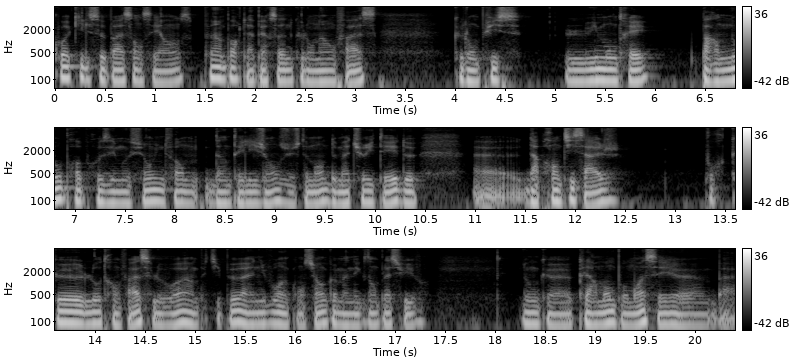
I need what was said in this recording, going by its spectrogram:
quoi qu'il se passe en séance, peu importe la personne que l'on a en face, que l'on puisse lui montrer par nos propres émotions une forme d'intelligence justement, de maturité, euh, d'apprentissage pour que l'autre en face le voit un petit peu à un niveau inconscient comme un exemple à suivre. Donc euh, clairement pour moi c'est euh, bah,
